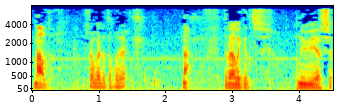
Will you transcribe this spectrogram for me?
mountain. Zo werd het toch gezegd? Nou, terwijl ik het nu weer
